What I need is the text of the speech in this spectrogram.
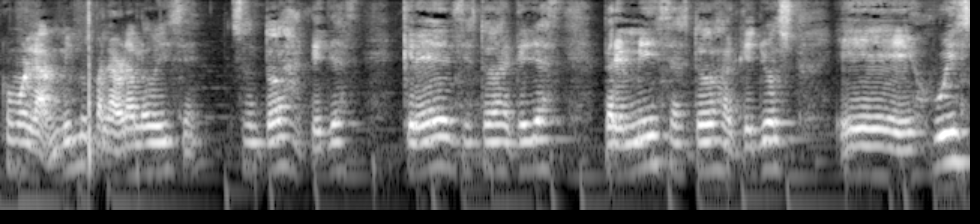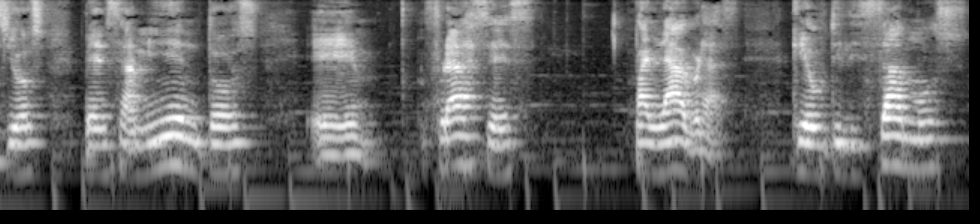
como la misma palabra lo dice, son todas aquellas creencias, todas aquellas premisas, todos aquellos eh, juicios, pensamientos, eh, frases, palabras que utilizamos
